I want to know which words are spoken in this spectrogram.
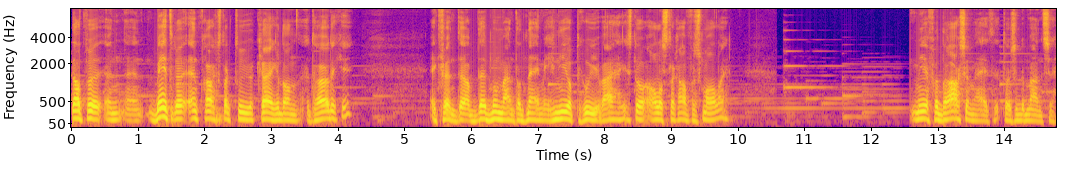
Dat we een, een, betere infrastructuur krijgen dan het huidige. Ik vind op dit moment dat Nijmegen niet op de goede weg is door alles te gaan versmallen. Meer verdraagzaamheid tussen de mensen.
